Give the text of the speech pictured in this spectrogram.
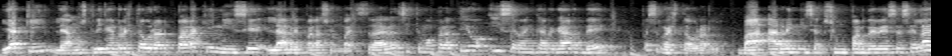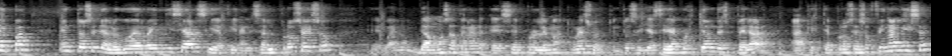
y aquí le damos clic en restaurar para que inicie la reparación. Va a extraer el sistema operativo y se va a encargar de pues restaurarlo. Va a reiniciarse un par de veces el iPad entonces ya luego de reiniciarse y de finalizar el proceso eh, bueno, vamos a tener ese problema resuelto. Entonces ya sería cuestión de esperar a que este proceso finalice.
